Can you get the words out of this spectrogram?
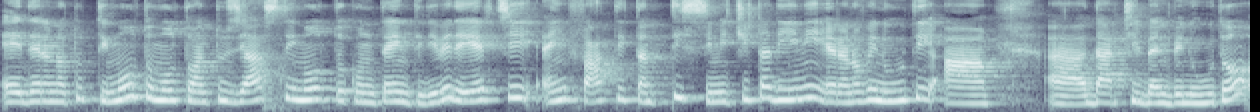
Ed erano tutti molto molto entusiasti, molto contenti di vederci. E infatti tantissimi cittadini erano venuti a, a darci il benvenuto,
